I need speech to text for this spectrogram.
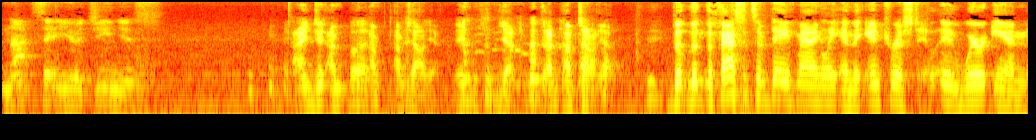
not say you're a genius? I do, I'm, But- I'm, I'm telling you. It, yeah, I'm, I'm telling you. The, the the facets of Dave Mattingly and the interest we're in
